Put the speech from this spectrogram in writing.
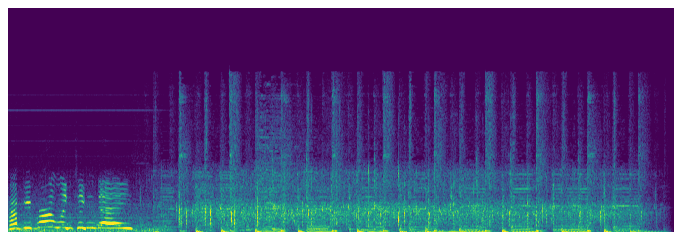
Happy Burlington Day!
